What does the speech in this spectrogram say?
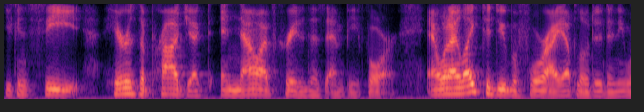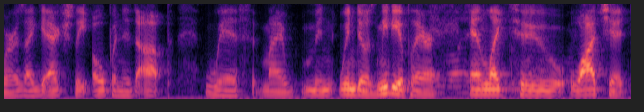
you can see here's the project and now I've created this MP4. And what I like to do before I upload it anywhere is I actually open it up with my Windows Media Player and like to watch it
